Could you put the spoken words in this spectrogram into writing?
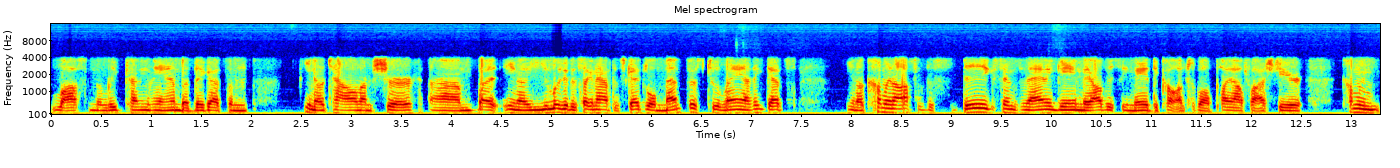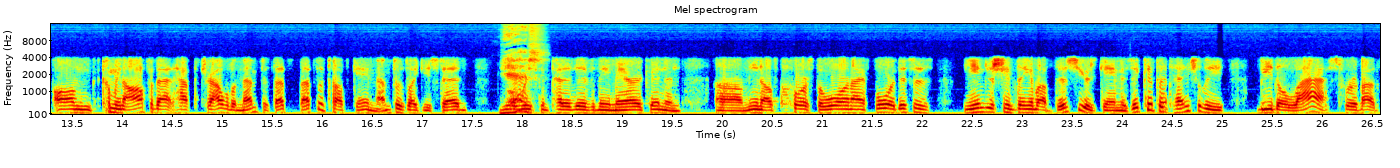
lost in the Malik Cunningham, but they got some you know, talent, I'm sure. Um, but, you know, you look at the second half of the schedule, Memphis, Tulane, I think that's, you know, coming off of this big Cincinnati game, they obviously made the college football playoff last year. Coming on, coming off of that, have to travel to Memphis. That's that's a tough game. Memphis, like you said, yes. always competitive in the American, and um, you know, of course, the War on I four. This is the interesting thing about this year's game is it could potentially be the last for about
